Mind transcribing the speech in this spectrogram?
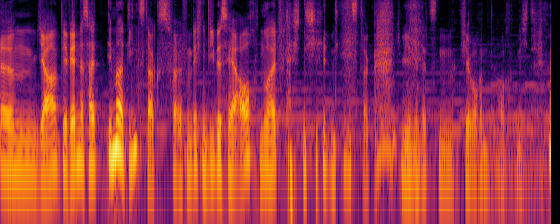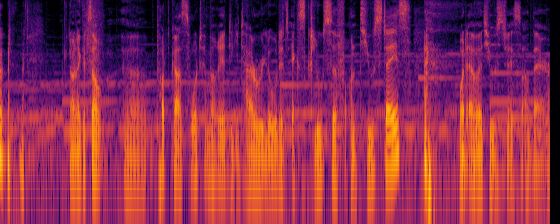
Ähm, ja, wir werden das halt immer dienstags veröffentlichen, wie bisher auch, nur halt vielleicht nicht jeden Dienstag, wie in den letzten vier Wochen auch nicht. genau, da gibt es auch äh, Podcasts Wohltemperiert, Digital Reloaded, Exclusive on Tuesdays. Whatever Tuesdays are there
